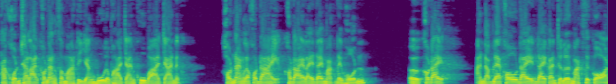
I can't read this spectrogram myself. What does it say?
ถ้าคนฉลาดเขานั่งสมาธิอย่างบูรพาจารย์ครูบาอาจารย์เนี่ยเขานั่งแล้วเขาได้เขาได้อะไรได้มรรคได้ผล เออเขาได้อันดับแรกเขาได้ได้การเจริญมรรคซะก่อน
